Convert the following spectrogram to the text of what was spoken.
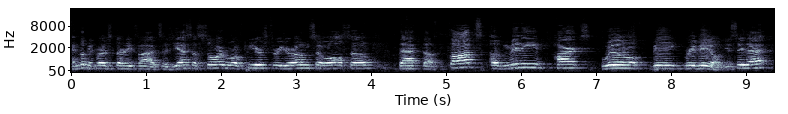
and look at verse 35. It says, Yes, a sword will pierce through your own soul also, that the thoughts of many hearts will be revealed. You see that?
